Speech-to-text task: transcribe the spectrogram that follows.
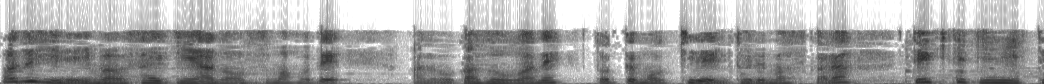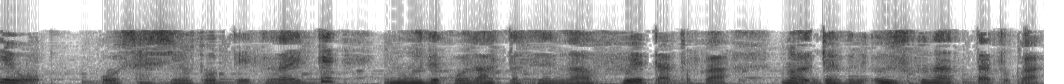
まあ、ぜひね、今最近あの、スマホで、あの、画像がね、とっても綺麗に撮れますから、定期的に手を、こう、写真を撮っていただいて、今までこうなった線が増えたとか、まあ、逆に薄くなったとか、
